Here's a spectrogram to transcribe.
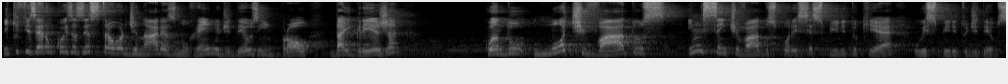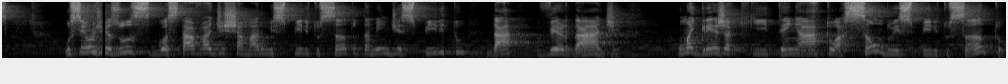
e que fizeram coisas extraordinárias no reino de Deus e em prol da igreja, quando motivados incentivados por esse Espírito que é o Espírito de Deus. O Senhor Jesus gostava de chamar o Espírito Santo também de Espírito da Verdade. Uma igreja que tem a atuação do Espírito Santo,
